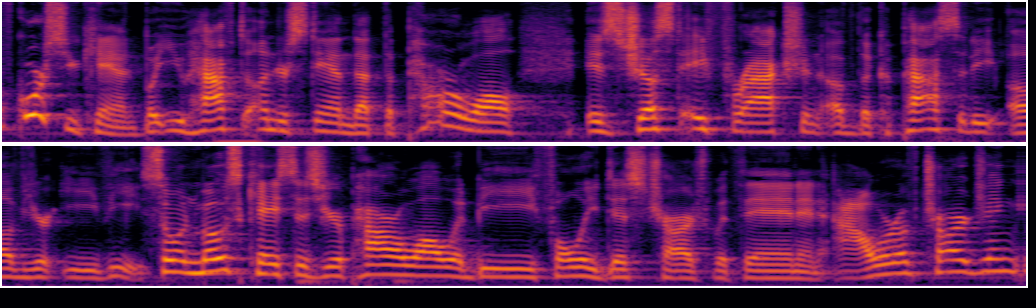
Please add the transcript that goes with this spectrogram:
Of course you can, but you have to understand that the Powerwall is just a fraction of the capacity of your EV. So in most cases, your Powerwall would be fully discharged within an hour of charging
